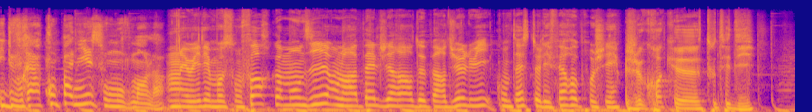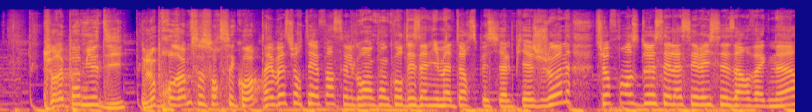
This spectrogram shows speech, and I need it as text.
Il devrait accompagner ce mouvement-là. Et oui, les mots sont forts, comme on dit. On le rappelle, Gérard Depardieu, lui, conteste les faits reprochés. Je crois que tout est dit. J'aurais pas mieux dit. Le programme ce soir c'est quoi Et bah sur TF1, c'est le grand concours des animateurs spécial piège jaune. Sur France 2, c'est la série César Wagner.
